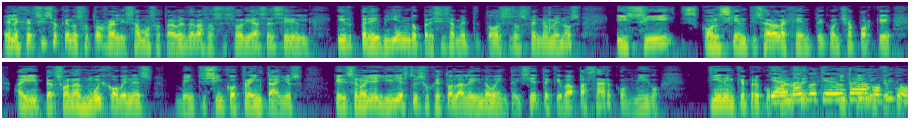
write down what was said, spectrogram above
El ejercicio que nosotros realizamos a través de las asesorías es el ir previendo precisamente todos esos fenómenos y sí concientizar a la gente, Concha, porque hay personas muy jóvenes, 25, 30 años, que dicen, oye, yo ya estoy sujeto a la ley 97, ¿qué va a pasar conmigo? Tienen que preocuparse. además no tienen un trabajo que fijo.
